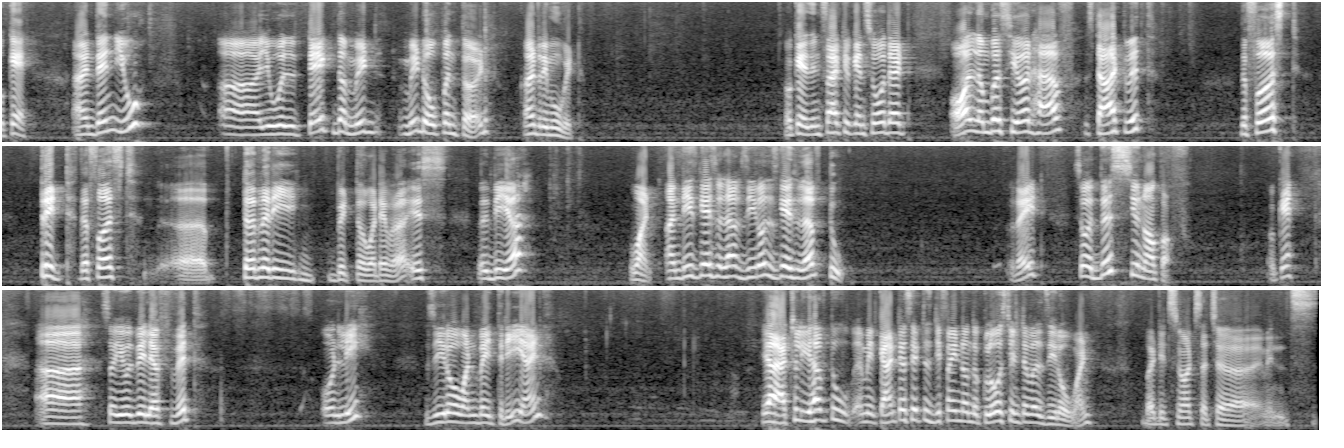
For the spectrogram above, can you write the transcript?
okay and then you uh, you will take the mid mid open third and remove it okay in fact you can show that all numbers here have start with the first trit the first ternary bit or whatever is will be a 1 and these guys will have 0 this guys will have 2 right. So, this you knock off. Okay. Uh, so, you will be left with only 0 1 by 3 and yeah actually you have to I mean Cantor set is defined on the closed interval 0 1, but it is not such a I mean it is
